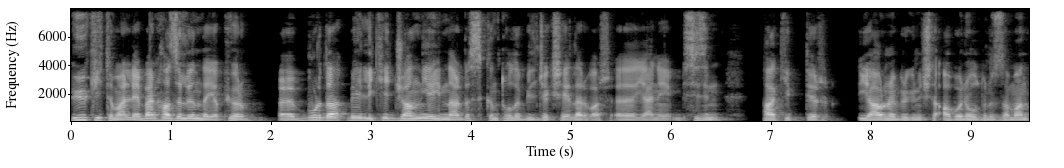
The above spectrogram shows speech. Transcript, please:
Büyük ihtimalle ben hazırlığını da yapıyorum. Ee, burada belli ki canlı yayınlarda sıkıntı olabilecek şeyler var. Ee, yani sizin takiptir, yarın öbür gün işte abone olduğunuz zaman,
